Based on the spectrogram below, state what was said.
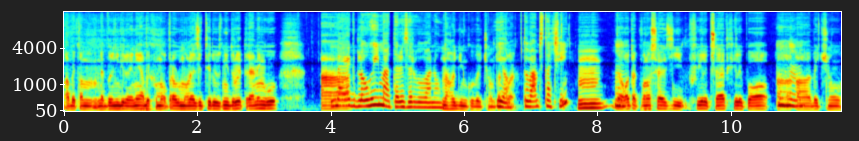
aby tam nebyl nikdo jiný, abychom opravdu mohli jezdit ty různý druhy tréninku A na jak dlouho jí máte rezervovanou? Na hodinku většinou takhle. Jo, to vám stačí? Hmm, jo, hmm. tak ono se jezdí chvíli před, chvíli po a, hmm. a většinou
